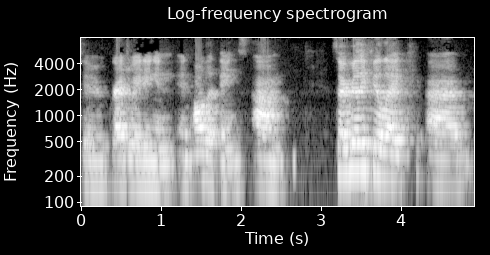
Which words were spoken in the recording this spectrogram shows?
to graduating and, and all the things. Um, so I really feel like um,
